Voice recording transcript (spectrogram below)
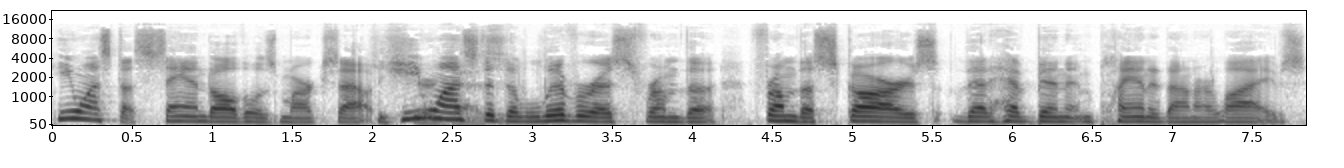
he wants to sand all those marks out. He sure wants does. to deliver us from the from the scars that have been implanted on our lives.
